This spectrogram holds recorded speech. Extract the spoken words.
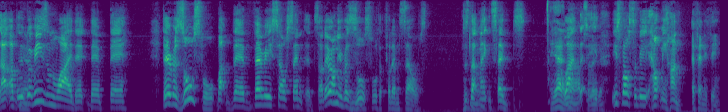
Uh, uh, yeah. The reason why they're, they're, they're, they're resourceful, but they're very self centered. So they're only resourceful mm. for themselves. Does that mm. make sense? Yeah, like, no, absolutely. He's supposed to be help me hunt, if anything.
